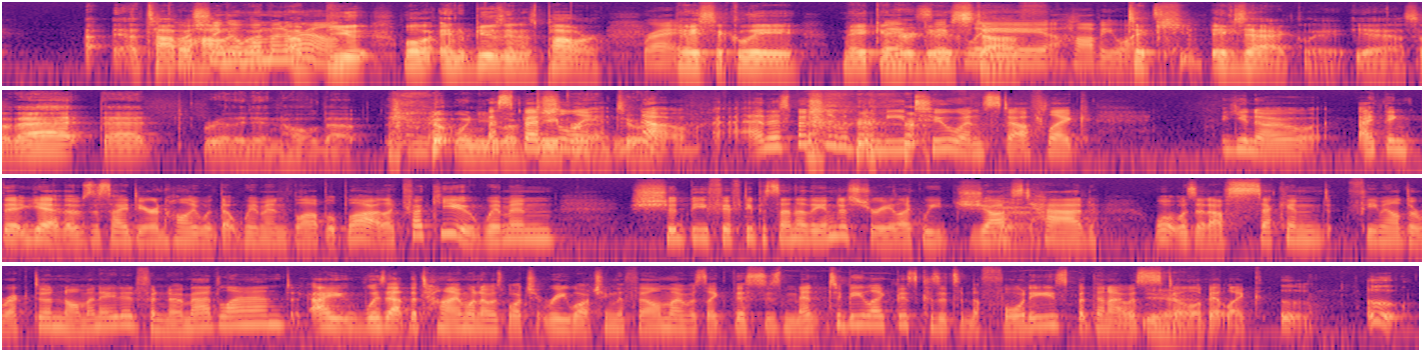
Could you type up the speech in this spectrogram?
a- atop Pushing of a Hollywood, woman around. abu- well, and abusing his power. Right. Basically, making her do stuff Harvey to Weinstein ke- exactly. Yeah. So that that really didn't hold up when you look deeper especially into it. no and especially with the me too and stuff like you know i think that yeah there was this idea in hollywood that women blah blah blah like fuck you women should be 50% of the industry like we just Yeah. had what was it our second female director nominated for nomadland i was at the time when i was watching rewatching the film i was like this is meant to be like this because it's in the 40s but then i was still a bit like ugh ugh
